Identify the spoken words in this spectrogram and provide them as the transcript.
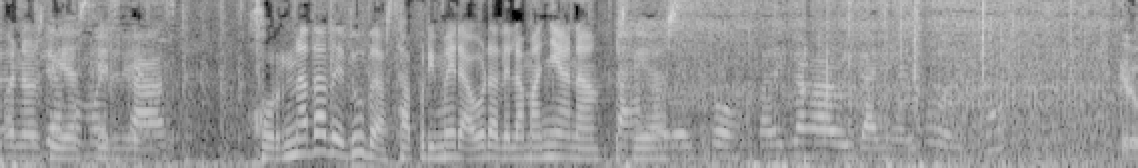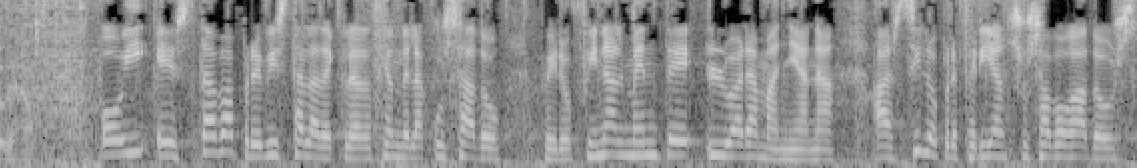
Buenos días, Silvia. Jornada de dudas a primera hora de la mañana. Creo que no. Hoy estaba prevista la declaración del acusado, pero finalmente lo hará mañana. Así lo preferían sus abogados.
